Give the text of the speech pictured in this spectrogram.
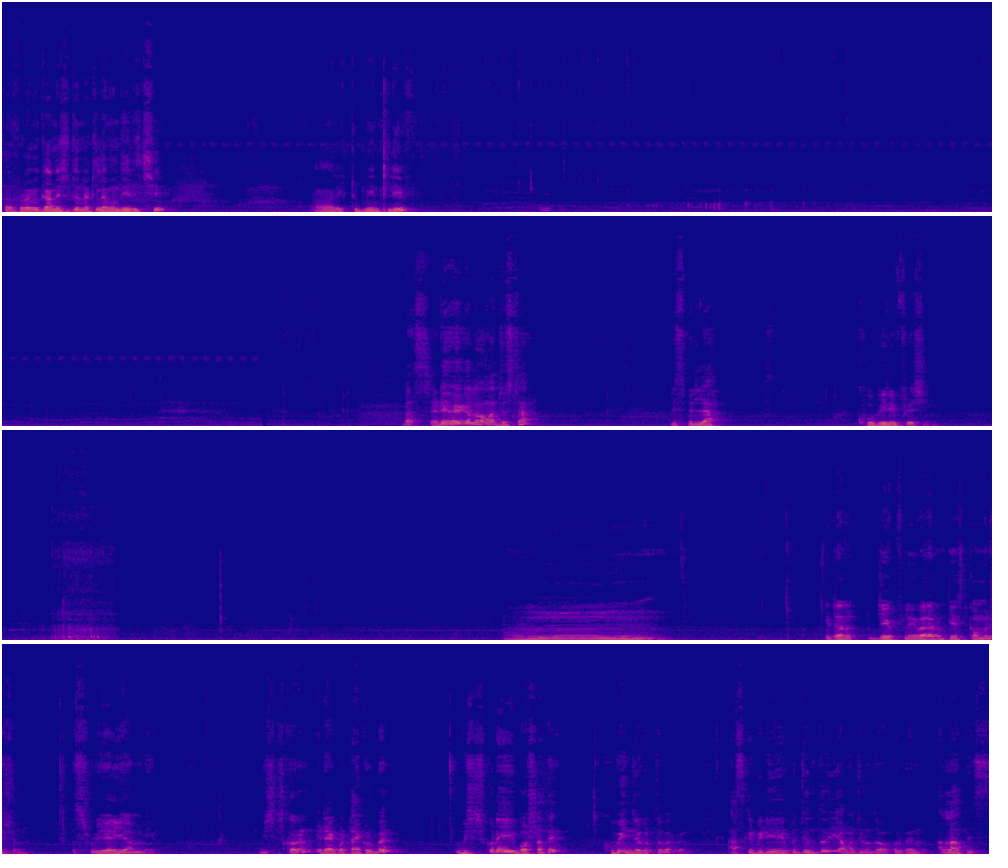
তারপর আমি গার্নিশের জন্য একটা লেমন দিয়ে দিচ্ছি। আর একটু মিন্ট লিভ। বাস রেডি হয়ে গেল আমার জুসটা? বিসমিল্লাহ। খুবই রিফ্রেশিং এটার যে ফ্লেভার এবং টেস্ট কম্বিনেশন ইটস রিয়েলি আমি বিশেষ করেন, এটা একবার ট্রাই করবেন। বিশেষ করে এই বর্ষাতে খুবই এনজয় করতে পারবেন। আজকের ভিডিও এই পর্যন্তই। আমার জন্য দোয়া করবেন। আল্লাহ হাফিজ।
